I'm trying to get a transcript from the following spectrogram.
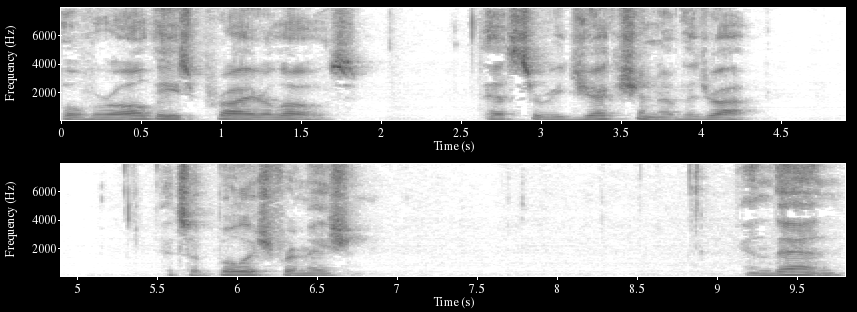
over all these prior lows. That's the rejection of the drop. It's a bullish formation. And then,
